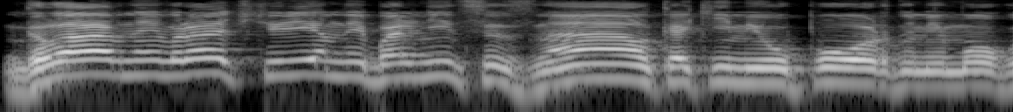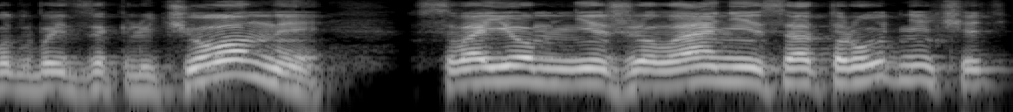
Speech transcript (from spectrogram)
Главный врач тюремной больницы знал, какими упорными могут быть заключенные в своем нежелании сотрудничать,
